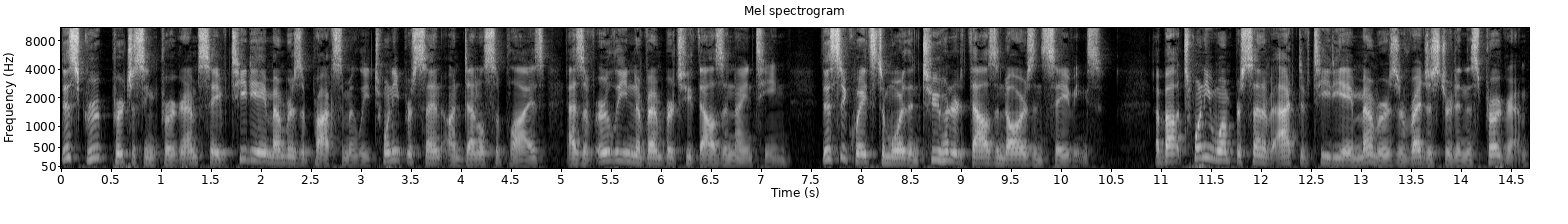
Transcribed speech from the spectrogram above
This group purchasing program saved TDA members approximately 20% on dental supplies as of early November 2019. This equates to more than $200,000 in savings. About 21% of active TDA members are registered in this program.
